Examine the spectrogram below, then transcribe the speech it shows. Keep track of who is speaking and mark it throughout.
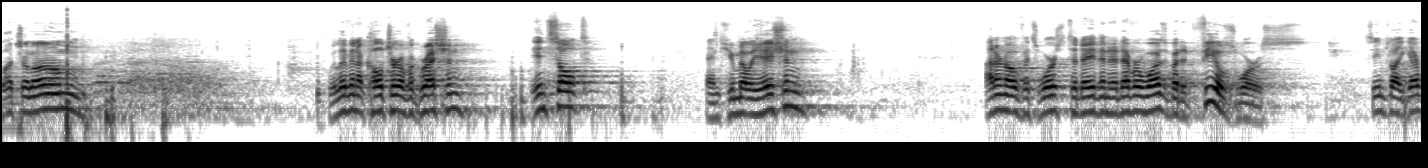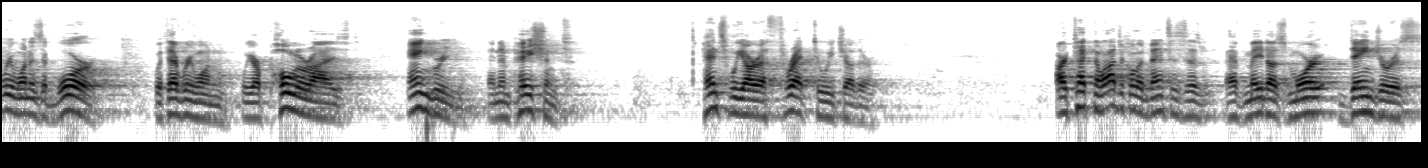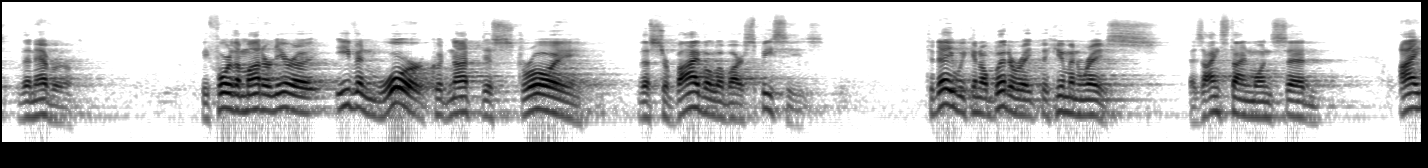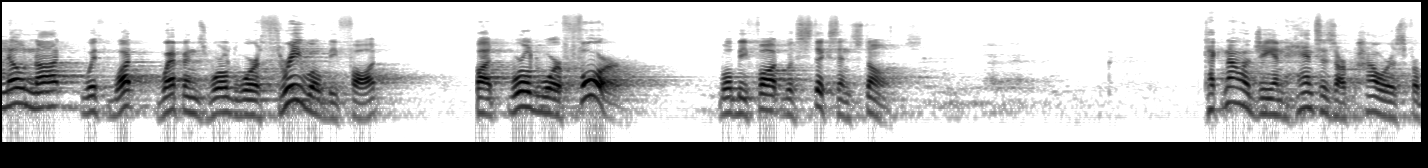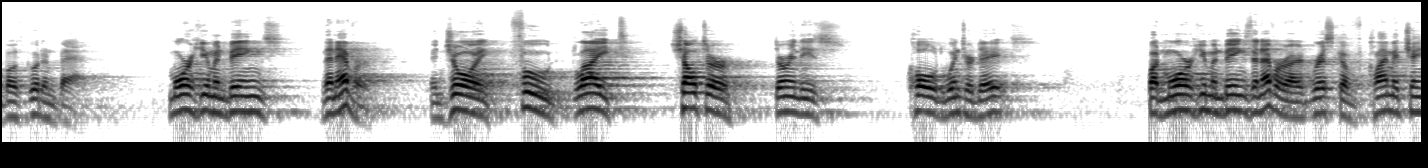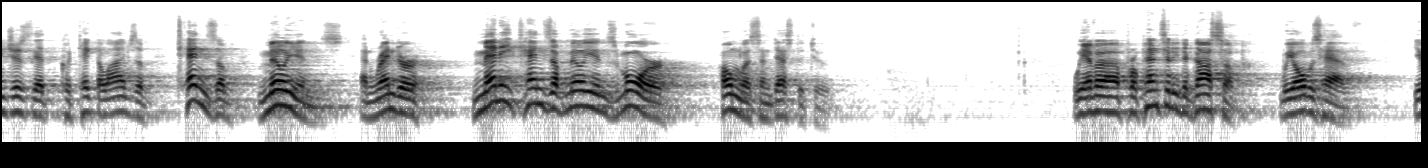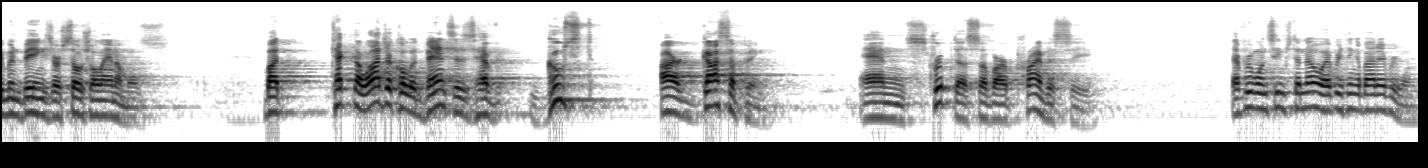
Speaker 1: Shabbat Shalom. We live in a culture of aggression, insult, and humiliation. I don't know if it's worse today than it ever was, but it feels worse. Seems like everyone is at war with everyone. We are polarized, angry, and impatient. Hence, we are a threat to each other. Our technological advances have made us more dangerous than ever. Before the modern era, even war could not destroy the survival of our species. Today, we can obliterate the human race. As Einstein once said, I know not with what weapons World War III will be fought, but World War IV will be fought with sticks and stones. Technology enhances our powers for both good and bad. More human beings than ever enjoy food, light, shelter during these cold winter days. But more human beings than ever are at risk of climate changes that could take the lives of tens of millions and render many tens of millions more homeless and destitute. We have a propensity to gossip. We always have. Human beings are social animals. But technological advances have goosed our gossiping and stripped us of our privacy. Everyone seems to know everything about everyone.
